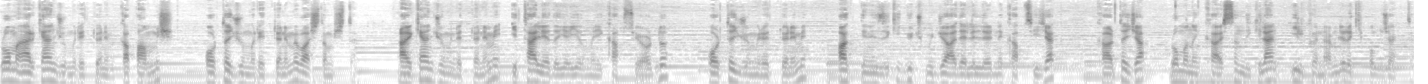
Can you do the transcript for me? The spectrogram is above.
Roma Erken Cumhuriyet dönemi kapanmış, Orta Cumhuriyet dönemi başlamıştı. Erken Cumhuriyet dönemi İtalya'da yayılmayı kapsıyordu. Orta Cumhuriyet dönemi Akdeniz'deki güç mücadelelerini kapsayacak, Kartaca Roma'nın karşısına dikilen ilk önemli rakip olacaktı.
